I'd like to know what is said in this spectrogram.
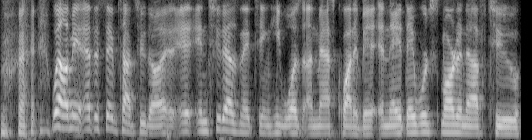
well, I mean, at the same time too, though, in 2018 he was unmasked quite a bit, and they they were smart enough to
